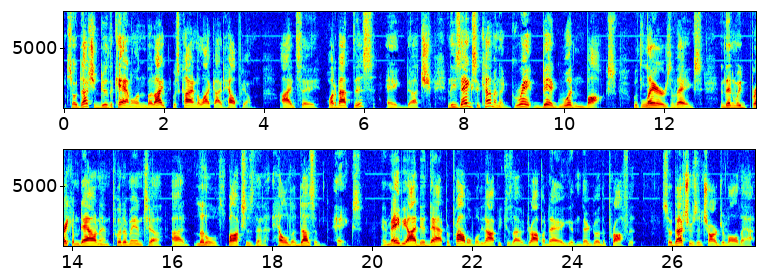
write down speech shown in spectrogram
So Dutch would do the candling, but I was kind of like I'd help him. I'd say, What about this egg, Dutch? And these eggs would come in a great big wooden box with layers of eggs and then we'd break them down and put them into uh, little boxes that held a dozen eggs. And maybe I did that, but probably not because I would drop an egg and there go the profit. So Dutch was in charge of all that.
